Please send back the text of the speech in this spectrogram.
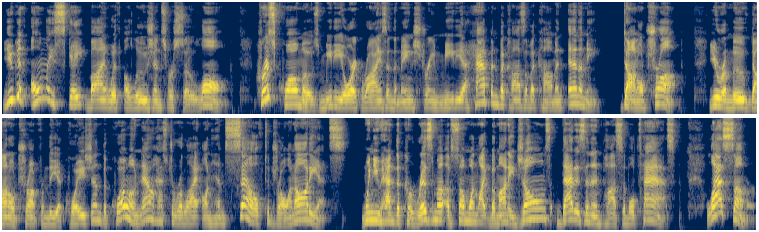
You can only skate by with illusions for so long. Chris Cuomo's meteoric rise in the mainstream media happened because of a common enemy Donald Trump. You remove Donald Trump from the equation, the Cuomo now has to rely on himself to draw an audience. When you have the charisma of someone like Bomani Jones, that is an impossible task. Last summer,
